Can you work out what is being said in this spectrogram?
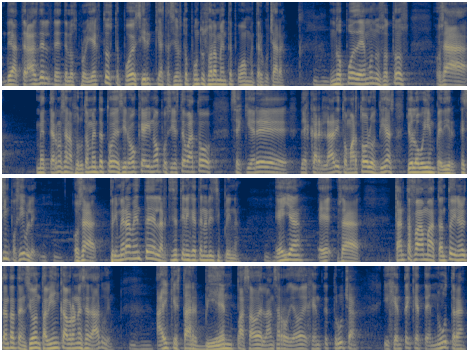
de atrás de, de los proyectos te puedo decir que hasta cierto punto solamente podemos meter cuchara. No podemos nosotros, o sea, meternos en absolutamente todo y decir, ok, no, pues si este vato se quiere descarrilar y tomar todos los días, yo lo voy a impedir. Es imposible. O sea, primeramente el artista tiene que tener disciplina. Ella, eh, o sea, tanta fama, tanto dinero y tanta atención, está bien cabrón esa edad, güey. Hay que estar bien pasado de lanza, rodeado de gente trucha y gente que te nutra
